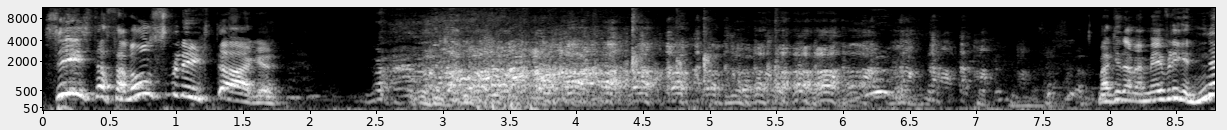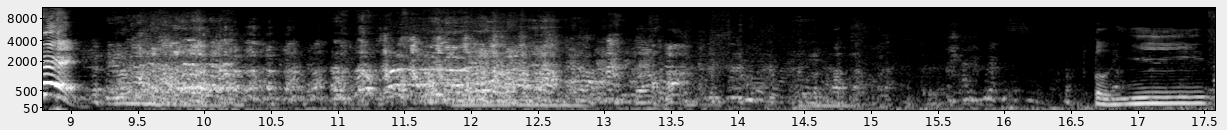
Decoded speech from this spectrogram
Zie eens, dat zijn ons vliegtuigen. Mag je dat met mij vliegen? Nee! Please.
